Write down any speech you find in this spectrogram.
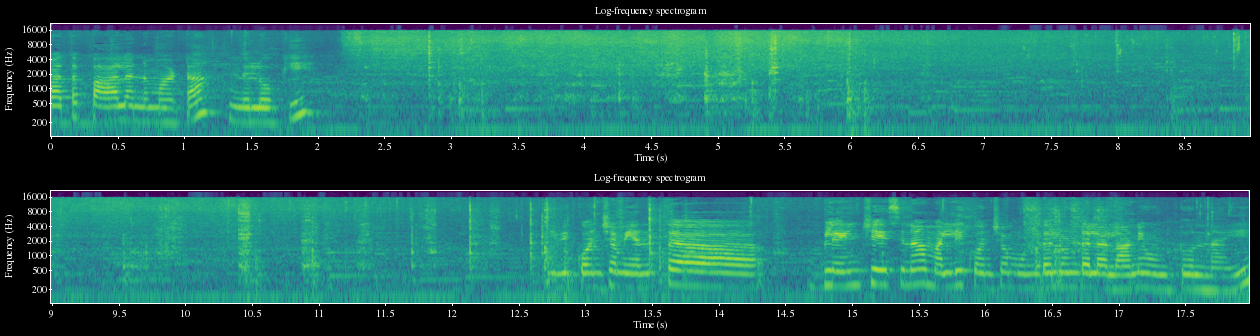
తర్వాత పాలు అన్నమాట ఇందులోకి. ఇవి కొంచెం ఎంత బ్లెండ్ చేసినా మళ్ళీ కొంచెం ఉండలుండలు అలానే ఉంటున్నాయి.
